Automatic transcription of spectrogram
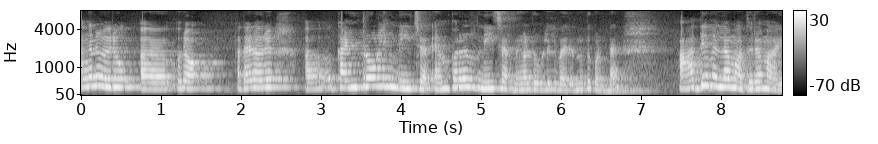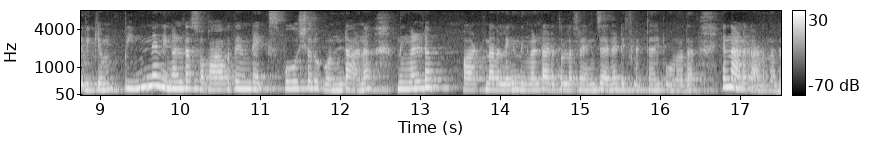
അങ്ങനെ ഒരു ഒരു അതായത് ഒരു കൺട്രോളിങ് നേച്ചർ എംപറർ നേച്ചർ നിങ്ങളുടെ ഉള്ളിൽ വരുന്നത് കൊണ്ട് ആദ്യമെല്ലാം മധുരമായിരിക്കും. പിന്നെ നിങ്ങളുടെ സ്വഭാവത്തിന്റെ എക്സ്പോഷർ കൊണ്ടാണ് നിങ്ങളുടെ പാർട്ട്ണർ അല്ലെങ്കിൽ നിങ്ങളുടെ അടുത്തുള്ള ഫ്രണ്ട്സ് തന്നെ ഡിഫ്ലക്റ്റ് ആയി പോകുന്നത് എന്നാണ് കാണുന്നത്.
